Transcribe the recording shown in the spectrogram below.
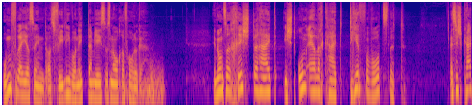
unfreier sind als viele, die nicht dem Jesus nachfolgen. In unserer Christenheit ist die Unehrlichkeit tief verwurzelt. Es ist kein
